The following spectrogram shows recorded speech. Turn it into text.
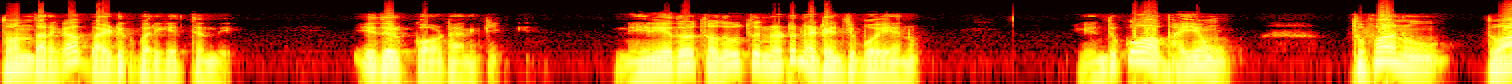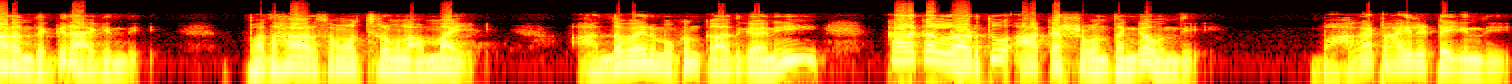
తొందరగా బయటకు పరిగెత్తింది. ఎదుర్కోవటానికి. నేనేదో చదువుతున్నట్టు నటించిపోయాను. ఎందుకో ఆ భయం. తుఫాను ద్వారం దగ్గర ఆగింది. పదహారు సంవత్సరముల అమ్మాయి. అందమైన ముఖం కాదు గాని కలకల్లాడుతూ ఆకర్షవంతంగా ఉంది. బాగా టాయిలెట్ అయ్యింది.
